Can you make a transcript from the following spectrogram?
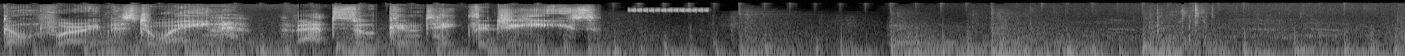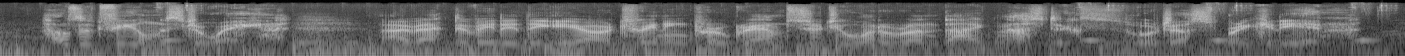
Don't worry, Mr. Wayne. That suit can take the G's. How's it feel, Mr. Wayne? I've activated the AR training program should you want to run diagnostics or just break it in.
